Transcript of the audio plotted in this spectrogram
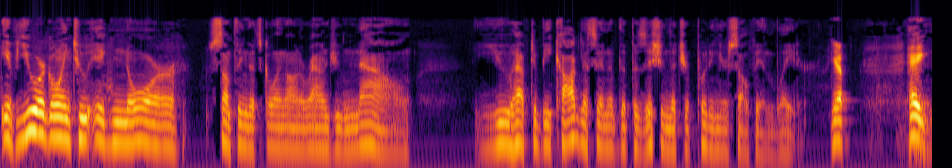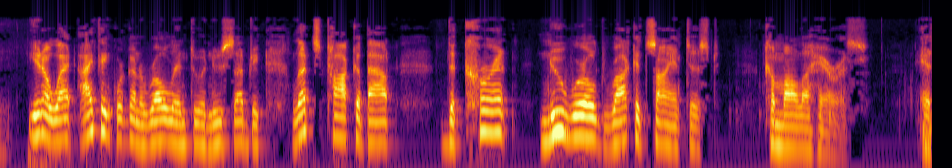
if you are going to ignore something that's going on around you now, you have to be cognizant of the position that you're putting yourself in later. Yep. Hey, you know what? I think we're going to roll into a new subject. Let's talk about the current New World rocket scientist, Kamala Harris. And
